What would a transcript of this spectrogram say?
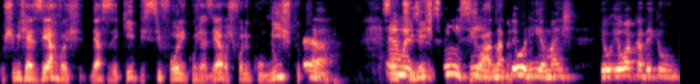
os times reservas dessas equipes, se forem com reservas, forem com misto. É, é mas sim, sim, na né? teoria, mas eu, eu acabei que eu,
